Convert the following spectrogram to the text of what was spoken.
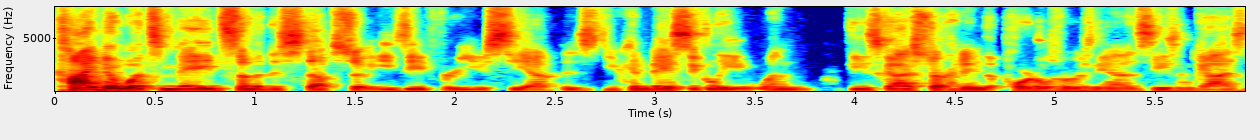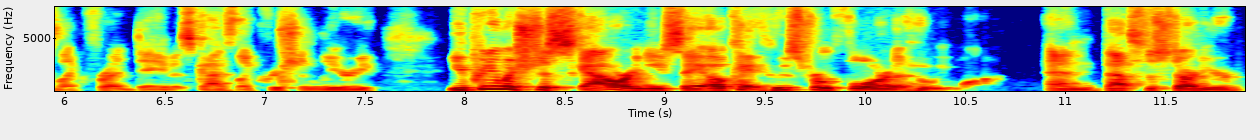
kind of what's made some of this stuff so easy for UCF is you can basically when these guys start hitting the portal towards the end of the season, guys like Fred Davis, guys like Christian Leary, you pretty much just scour and you say, okay, who's from Florida who we want? And that's the start of your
